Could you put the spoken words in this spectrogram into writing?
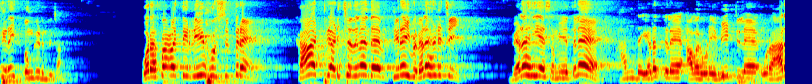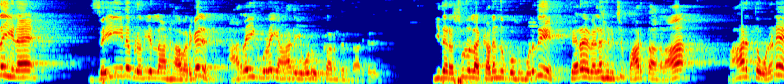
திரை தொங்கு இருந்துச்சான் ஒரு ரஃபஅத்தி ரீஹு சித்ர காற்று அடிச்சதுன்னா அந்த திரை விலகுனுச்சு விலகிய சமயத்துல அந்த இடத்துல அவருடைய வீட்டுல ஒரு அறையில ஜெயினப் ரதியல்லான் அவர்கள் அரைகுறை ஆடையோடு உட்கார்ந்திருந்தார்கள். இத ரசூலுல்லா கடந்து போகும் பொழுது திற விலகுனுச்சு பார்த்தாங்களாம். பார்த்த உடனே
